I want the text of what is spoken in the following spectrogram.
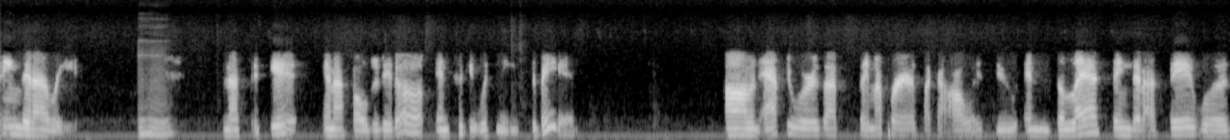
thing that I read. Mm-hmm. And I took it and I folded it up and took it with me to bed. Um, and afterwards, I say my prayers like I always do. And the last thing that I said was,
